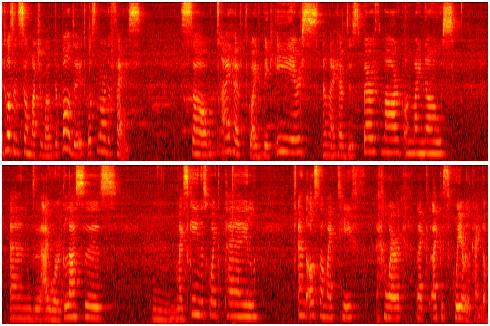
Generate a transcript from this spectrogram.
it wasn't so much about the body; it was more the face. So I have quite big ears, and I have this birthmark on my nose, and I wear glasses. Mm, my skin is quite pale and also my teeth were like like a squirrel kind of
